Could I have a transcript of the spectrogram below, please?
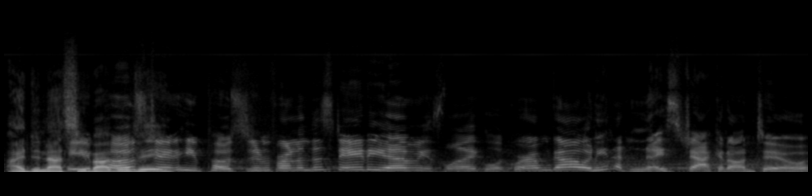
I did not see Bobby posted. V. He posted in front of the stadium. He's like, "Look where I'm going." He had a nice jacket on too.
